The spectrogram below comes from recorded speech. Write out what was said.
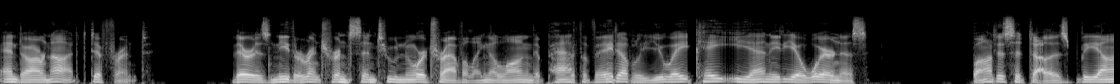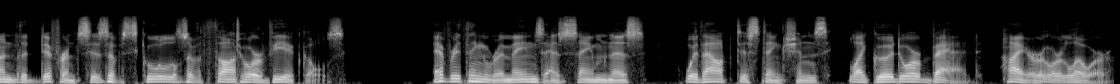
and are not different. There is neither entrance into nor traveling along the path of AWAKENED awareness. Bodhicitta is beyond the differences of schools of thought or vehicles. Everything remains as sameness, without distinctions, like good or bad, higher or lower.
